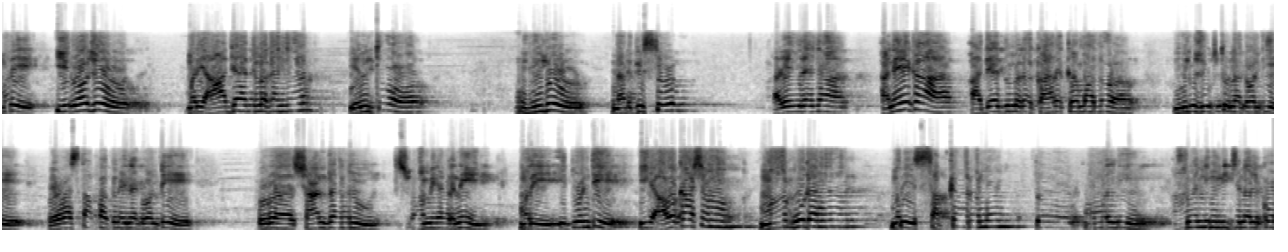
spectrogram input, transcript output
మరి ఈరోజు మరి ఆధ్యాత్మికంగా ఎంతో ముందు నడిపిస్తూ అదేవిధంగా అనేక ఆధ్యాత్మిక కార్యక్రమాల్లో ముందు చూపుతున్నటువంటి వ్యవస్థాపకులైనటువంటి పూర్వ శాంతానంద్ స్వామి గారిని మరి ఇటువంటి ఈ అవకాశం మా కూడా మరి సత్కారముతో మమ్మల్ని ఆనందించినందుకు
